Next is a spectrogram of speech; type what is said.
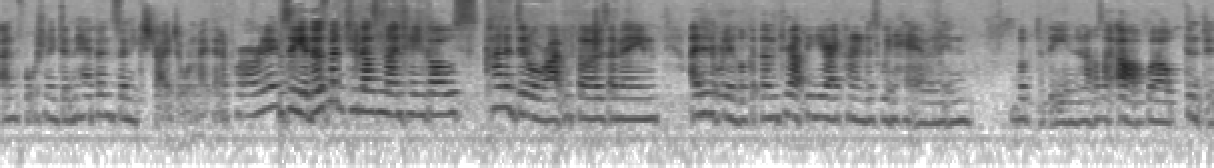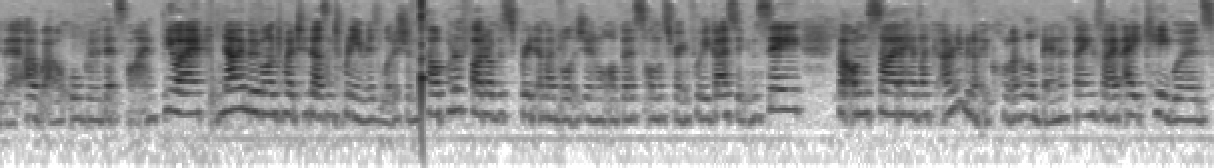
unfortunately didn't happen so next year I do want to make that a priority so yeah those are my 2019 goals kind of did all right with those I mean I didn't really look at them throughout the year I kind of just went ham and then looked at the end and I was like, oh, well, didn't do that. Oh, well, all good, that's fine. Anyway, now we move on to my 2020 resolution. So I'll put a photo of the spread in my bullet journal of this on the screen for you guys so you can see. But on the side, I have like, I don't even know what you call it, like a little banner thing. So I have eight keywords,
